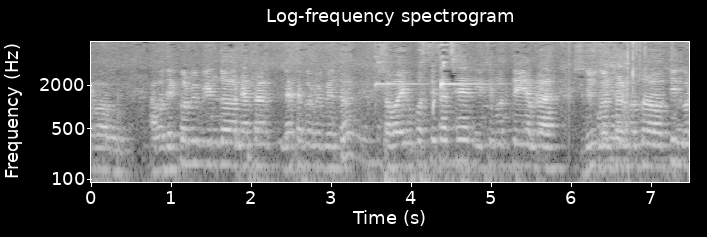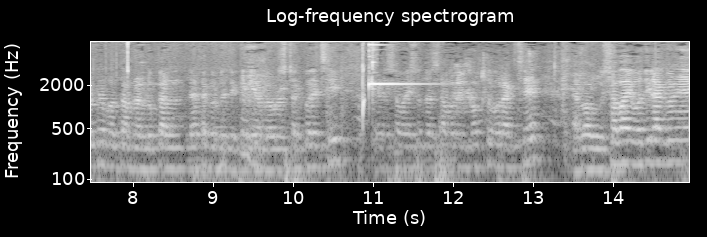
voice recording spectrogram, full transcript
এবং আমাদের কর্মীবৃন্দ নেতা সবাই উপস্থিত আছেন। ইতিমধ্যেই আমরা দুই ঘণ্টার মতো তিন ঘণ্টার মতো আমরা লোকাল নিয়ে আমরা অনুষ্ঠান করেছি। সবাই সুন্দর সামরিক বক্তব্য রাখছে এবং সবাই অধীর আগ্রহে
